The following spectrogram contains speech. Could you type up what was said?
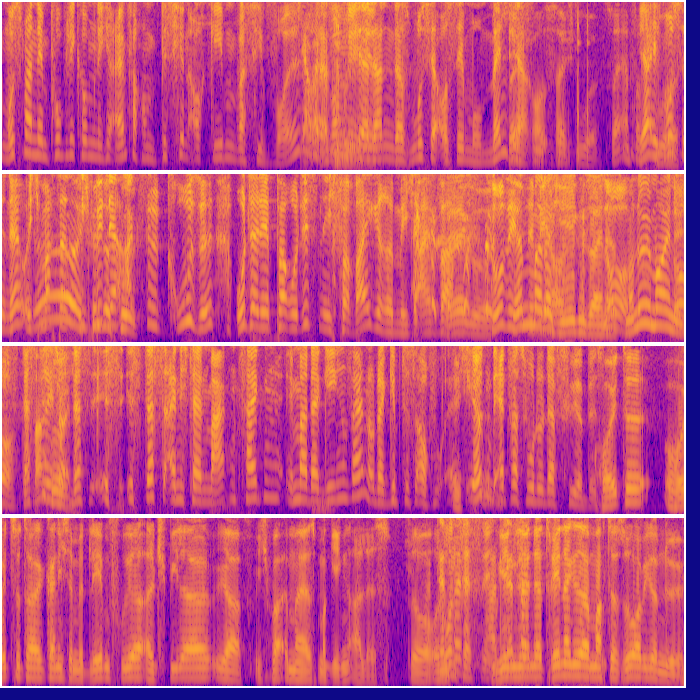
muss man dem Publikum nicht einfach ein bisschen auch geben, was sie wollen? Ja, aber das muss ja dann, das muss ja aus dem Moment sei heraus sein. Sei stur. Sei einfach ja, ich muss, ne, ich ja, mach das, ich, ich bin der gut. Axel Kruse unter den Parodisten, ich verweigere mich einfach. Sehr gut. So sieht's Immer dagegen aus. sein so. erstmal. Nö, meine ich. So. Das, du, das ist, ist das eigentlich dein Markenzeichen, immer dagegen sein? Oder gibt es auch ich, irgendetwas, wo du dafür bist? Heute, heutzutage kann ich damit leben. Früher als Spieler, ja, ich war immer erstmal gegen alles. So, und Grundsätzlich. Gegen, wenn der Trainer gesagt macht das so, habe ich gesagt, nö.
